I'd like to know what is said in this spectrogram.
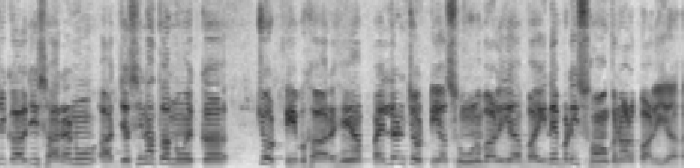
ਸ਼੍ਰੀ ਅਕਾਲ ਜੀ ਸਾਰਿਆਂ ਨੂੰ। ਅੱਜ ਅਸੀਂ ਨਾ ਤੁਹਾਨੂੰ ਇੱਕ ਝੋਟੀ ਵਿਖਾ ਰਹੇ ਹਾਂ। ਪਹਿਲਣ ਝੋਟੀ ਆ, ਸੂਣ ਵਾਲੀ ਆ। ਬਾਈ ਨੇ ਬੜੀ ਸ਼ੌਂਕ ਨਾਲ ਪਾਲੀ ਆ।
